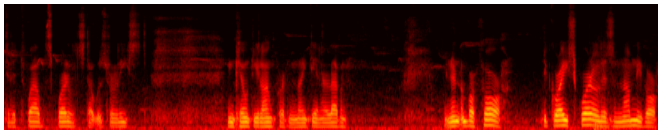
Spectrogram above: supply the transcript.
to the 12 squirrels that was released in County Longford in 1911. Unit number four, the grey squirrel is an omnivore.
